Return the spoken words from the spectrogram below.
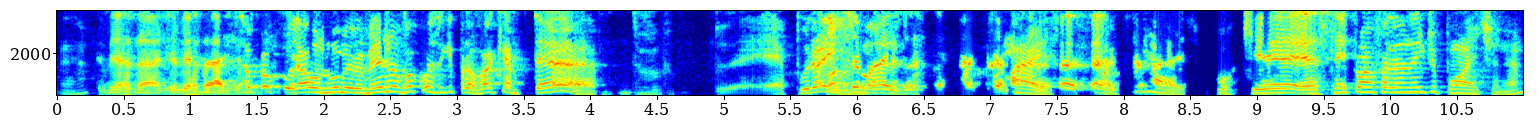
Né? É verdade, é verdade. Se eu procurar o número mesmo, eu vou conseguir provar que até é por aí. Pode ser mais, né? Pode ser mais, pode ser mais porque é sempre uma falha no endpoint, né?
